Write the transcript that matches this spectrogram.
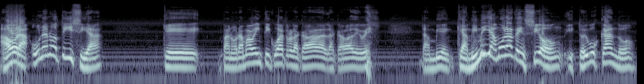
Ahora, una noticia que Panorama 24 la acaba, la acaba de ver también, que a mí me llamó la atención y estoy buscando,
